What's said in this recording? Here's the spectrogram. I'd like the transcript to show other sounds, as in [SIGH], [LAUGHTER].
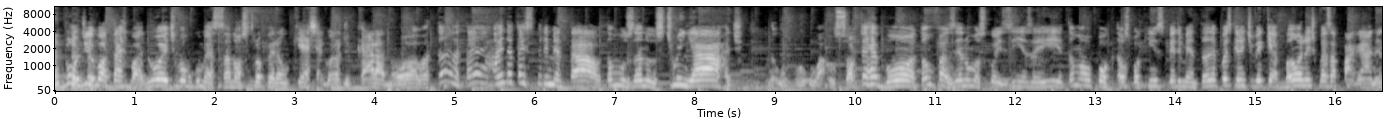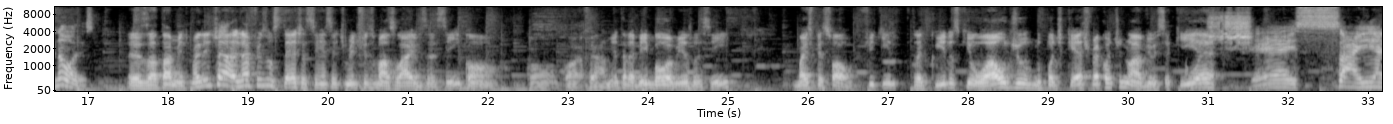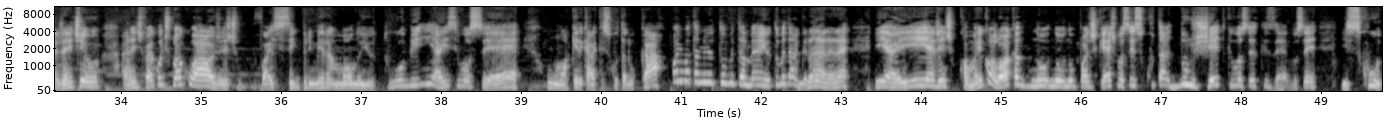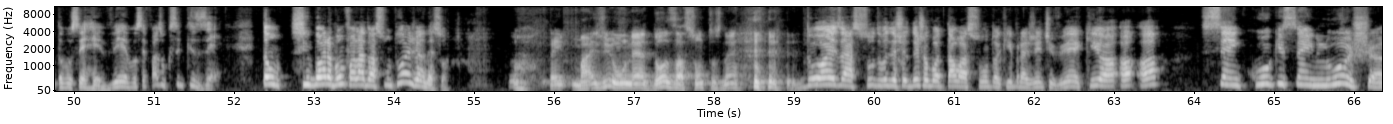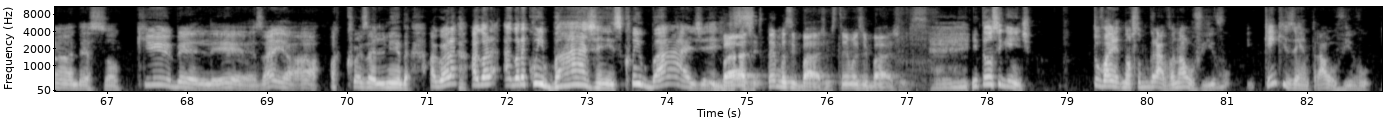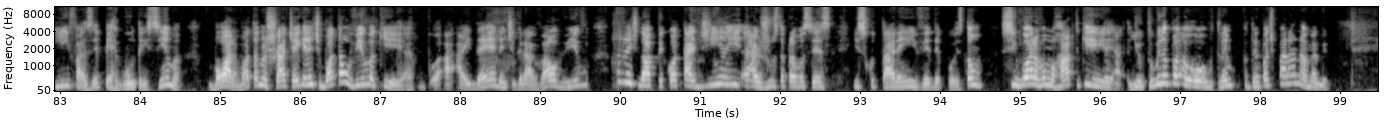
Bom dia, boa tarde, boa noite. Vamos começar nosso Tropeirão Cast agora de cara nova. Tá, tá, ainda tá experimental. Estamos usando o StreamYard. O, o, o, software é bom, estamos fazendo umas coisinhas aí, estamos aos pouquinhos experimentando. Depois que a gente vê que é bom, a gente começa a pagar, né, não, Anderson? Exatamente. Mas a gente já, já fez uns testes assim, recentemente fiz umas lives assim com, com, com a ferramenta, ela é bem boa mesmo, assim. Mas, pessoal, fiquem tranquilos que o áudio no podcast vai continuar, viu? Isso aqui é. É isso aí. A gente, a gente vai continuar com o áudio. A gente vai ser em primeira mão no YouTube. E aí, se você é um, aquele cara que escuta no carro, pode botar no YouTube também. YouTube dá grana, né? E aí a gente como aí coloca no, no, no podcast, você escuta do jeito que você quiser. Você escuta, você revê, você faz o que você quiser. Então, simbora, vamos falar do assunto hoje, Anderson? Tem mais de um, né? Dois assuntos, né? [LAUGHS] Dois assuntos. Deixa, deixa eu botar o assunto aqui pra gente ver aqui, ó, ó, ó. Sem cookie, sem luxa, Anderson. Que beleza. Aí, ó, ó, coisa linda. Agora, agora, agora é com imagens, com imagens. Imagens, temos imagens, temos imagens. Então é o seguinte, tu vai, nós estamos gravando ao vivo. Quem quiser entrar ao vivo e fazer pergunta em cima, bora, bota no chat aí que a gente bota ao vivo aqui. A, a, a ideia é a gente gravar ao vivo, a gente dar uma picotadinha e ajusta para vocês escutarem e ver depois. Então, simbora, vamos rápido que YouTube não pode, o, o, trem, o trem pode parar não, meu amigo.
